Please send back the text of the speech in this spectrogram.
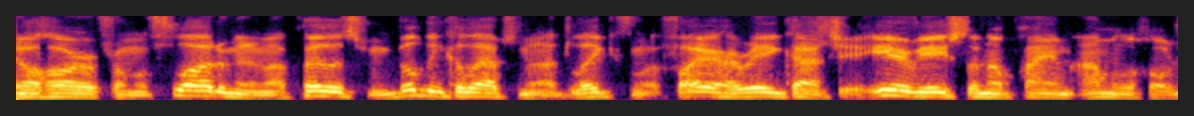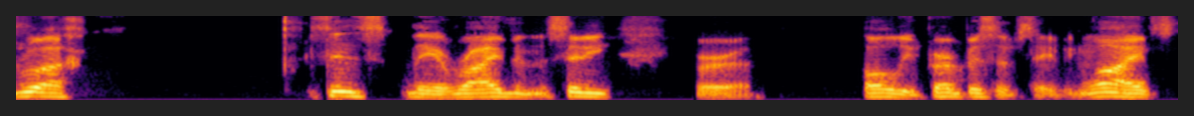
nohar from a flood, umin mapelis from building collapse, umin lake from a fire, harein kache ir v'yeshlan ruach. Since they arrived in the city for a holy purpose of saving lives,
